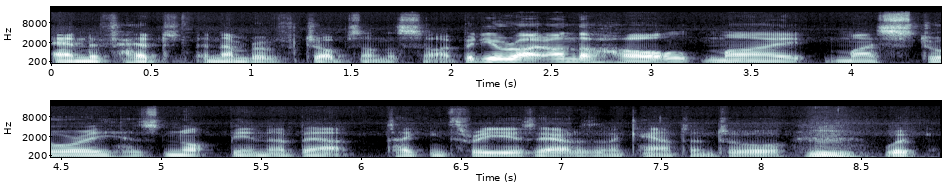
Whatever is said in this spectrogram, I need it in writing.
and have had a number of jobs on the side. But you're right. On the whole, my my story has not been about taking three years out as an accountant or mm. working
